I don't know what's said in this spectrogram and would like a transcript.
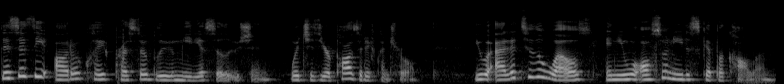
This is the Autoclave Presto Blue media solution, which is your positive control. You will add it to the wells, and you will also need to skip a column.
